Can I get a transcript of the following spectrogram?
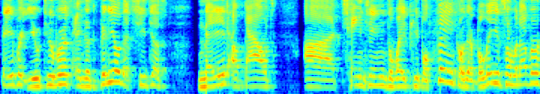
favorite YouTubers and this video that she just made about uh, changing the way people think or their beliefs or whatever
